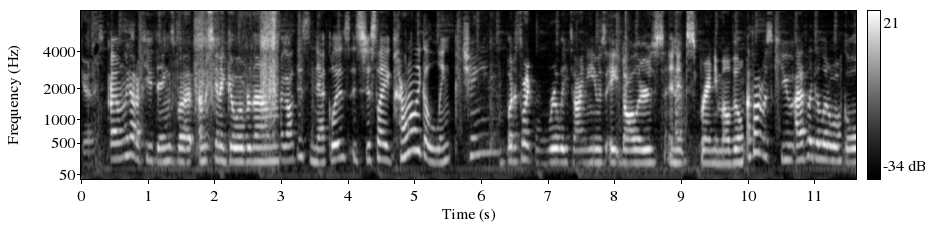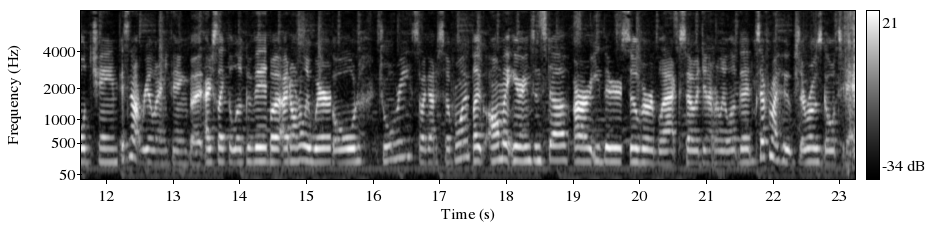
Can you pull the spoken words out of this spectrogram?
guess. I only got a few things, but I'm just gonna go over them. I got this necklace. It's just like kind of like a link chain, but it's like really tiny. It was $8 and it's Brandy Melville. I thought it was cute. I have like a little gold chain. It's not real or anything, but I just like the look of it. But I don't really wear gold jewelry, so I got a silver one. Like all my earrings and stuff are either silver or black, so it didn't really look good. Except for my hoops. They're rose gold today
